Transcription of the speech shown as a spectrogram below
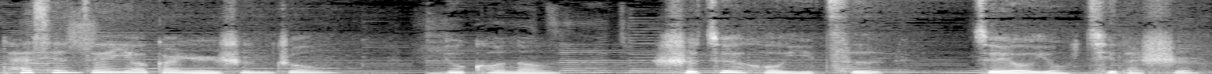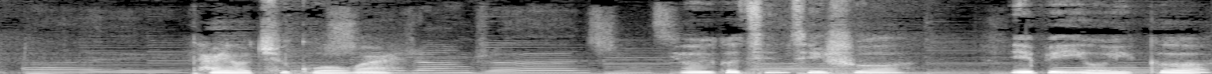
他现在要干人生中有可能是最后一次最有勇气的事。他要去国外，有一个亲戚说，那边有一个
